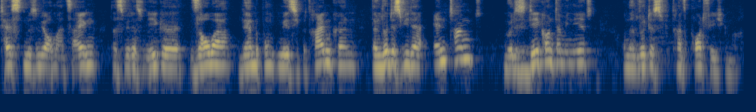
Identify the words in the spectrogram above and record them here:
Test müssen wir auch mal zeigen, dass wir das Vehikel sauber wärmepumpenmäßig betreiben können. Dann wird es wieder enttankt, wird es dekontaminiert und dann wird es transportfähig gemacht.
